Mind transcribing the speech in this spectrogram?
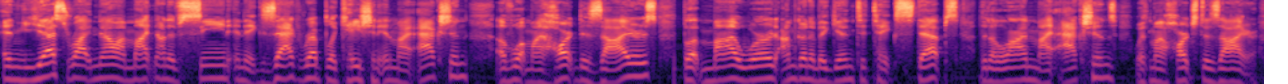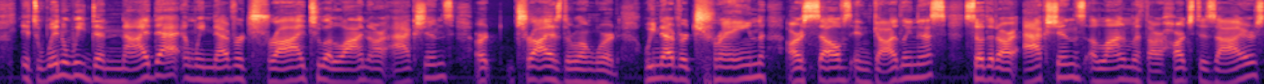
And yes, right now I might not have seen an exact replication in my action of what my heart desires, but my word, I'm going to begin to take steps that align my actions with my heart's desire. It's when we deny that and we never try to align our actions, or try is the wrong word. We never train ourselves in godliness so that our actions align with our heart's desires,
